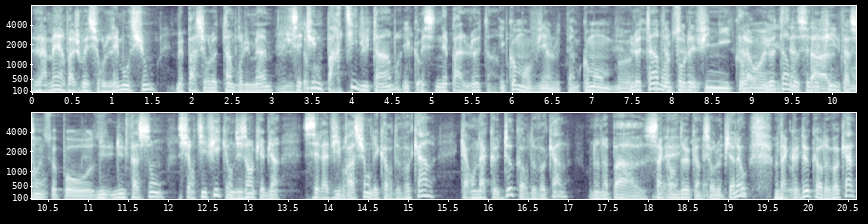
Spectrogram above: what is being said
la mère va jouer sur l'émotion, mais pas sur le timbre lui-même. C'est une partie du timbre, mais ce n'est pas le timbre. Et comment vient le timbre? Comment euh, Le timbre, se le- définit? Comment Alors, le timbre se définit d'une façon- il se pose? D'une d'une façon scientifique, en disant que eh bien, c'est la vibration des cordes vocales, car on n'a que deux cordes vocales. On n'en a pas euh, 52 comme sur le piano. On n'a que deux cordes vocales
